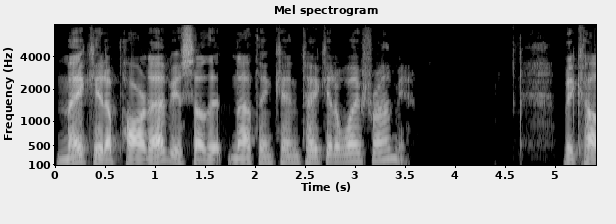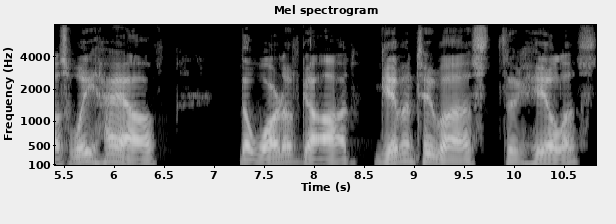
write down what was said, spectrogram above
make it a part of you so that nothing can take it away from you. Because we have the Word of God given to us to heal us,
